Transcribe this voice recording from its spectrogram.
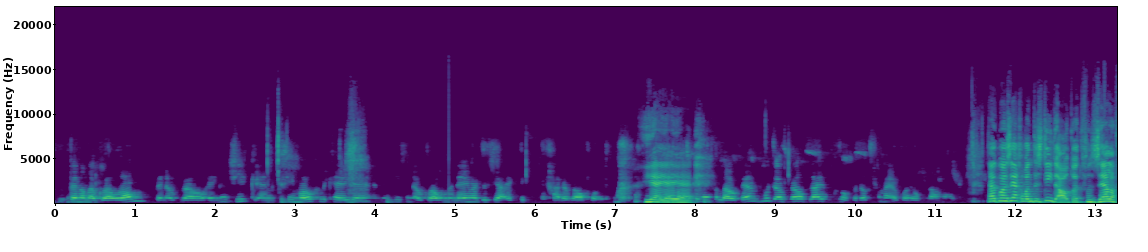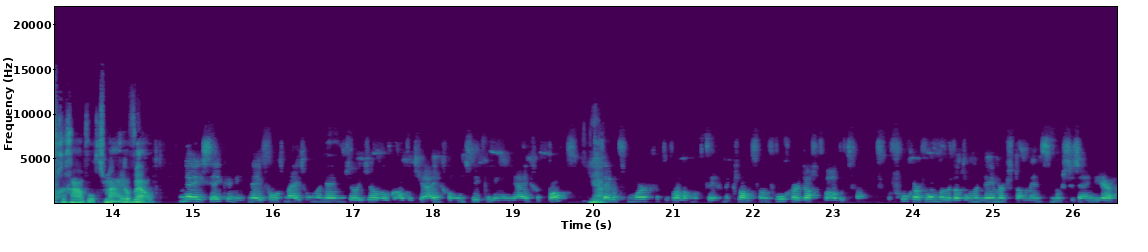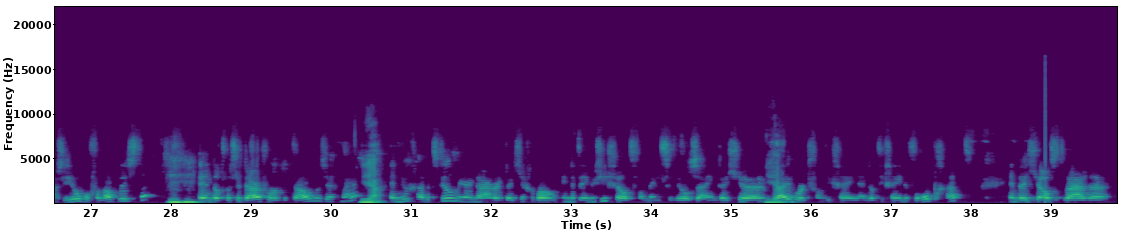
ik ben dan ook wel ram, ik ben ook wel energiek en ik zie mogelijkheden en in die zin ook wel ondernemer. Dus ja, ik, ik, ga er wel voor. Ja, ja, ja. Ik hè. Het moet ook wel blijven kloppen. Dat is voor mij ook wel heel belangrijk. Nou, ik wil zeggen, want het is niet altijd vanzelf gegaan volgens mij, of wel? Nee, zeker niet. Nee, volgens mij is ondernemen sowieso ook altijd je eigen ontwikkeling en je eigen pad. Ja. Ik zei het vanmorgen toevallig nog tegen een klant. Van vroeger dachten we altijd van, vroeger vonden we dat ondernemers dan mensen moesten zijn die ergens heel veel van afwisten. Mm -hmm. En dat we ze daarvoor betaalden, zeg maar. Ja. En nu gaat het veel meer naar dat je gewoon in het energieveld van mensen wil zijn. Dat je blij wordt van diegene en dat diegene voorop gaat. En dat je als het ware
